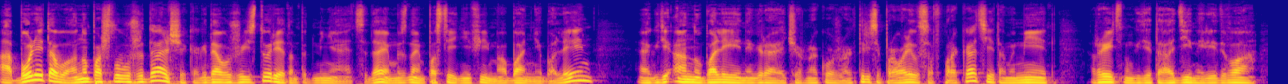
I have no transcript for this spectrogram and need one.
А более того, оно пошло уже дальше, когда уже история там подменяется, да, и мы знаем последний фильм об Анне Болейн, э, где Анну Болейн, играя чернокожую актрису, провалился в прокате и там имеет рейтинг где-то один или два –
